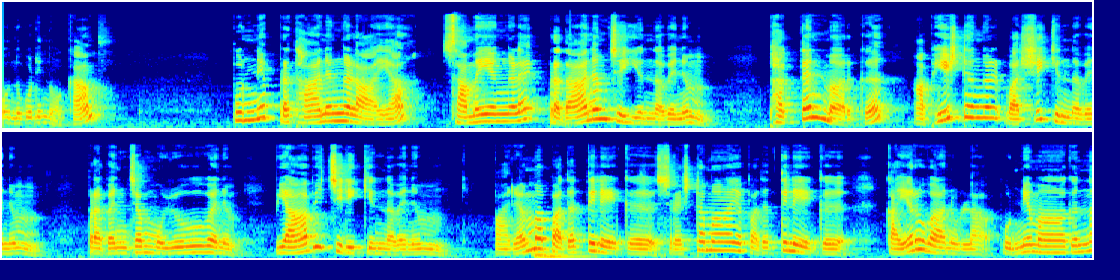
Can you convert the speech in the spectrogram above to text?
ഒന്നുകൂടി നോക്കാം. പുണ്യപ്രധാനങ്ങളായ സമയങ്ങളെ പ്രദാനം ചെയ്യുന്നവനും ഭക്തന്മാർക്ക് അഭീഷ്ടങ്ങൾ വർഷിക്കുന്നവനും പ്രപഞ്ചം മുഴുവനും വ്യാപിച്ചിരിക്കുന്നവനും പരമപദത്തിലേക്ക് ശ്രേഷ്ഠമായ പദത്തിലേക്ക് കയറുവാനുള്ള പുണ്യമാകുന്ന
